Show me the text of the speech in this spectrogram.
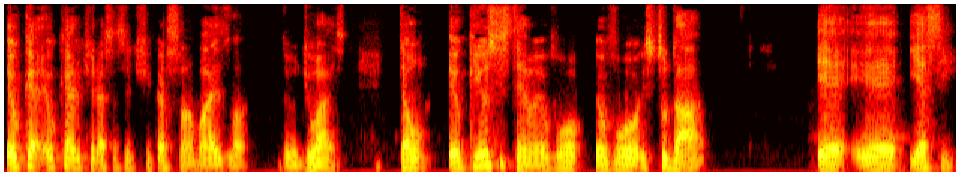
eu quero, eu quero tirar essa certificação a mais lá do, de Wise. Então, eu crio um sistema, eu vou, eu vou estudar e, e, e assim,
